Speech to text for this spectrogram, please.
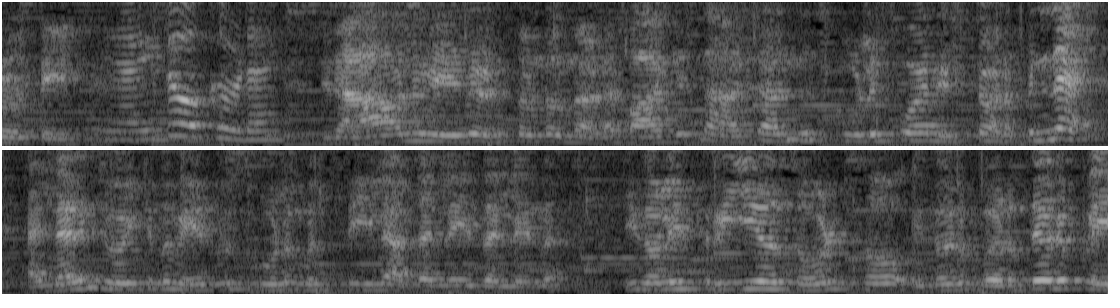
റൂട്ടീൻ രാവിലെ വേദം എടുത്തോണ്ടൊന്നാണ് ഭാഗ്യത്തിന് ആശാന് സ്കൂളിൽ പോകാൻ ഇഷ്ടമാണ്. പിന്നെ എല്ലാരും ചോദിക്കുന്നു വേദു സ്കൂൾ മിസ് ചെയ്യില്ല അതല്ലേ ഇതല്ലേ എന്ന്. ഇതൊള്ളി ത്രീ ഇയേഴ്സ് ഓൾഡ് സോ ഇതൊരു വെറുതെ ഒരു പ്ലേ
